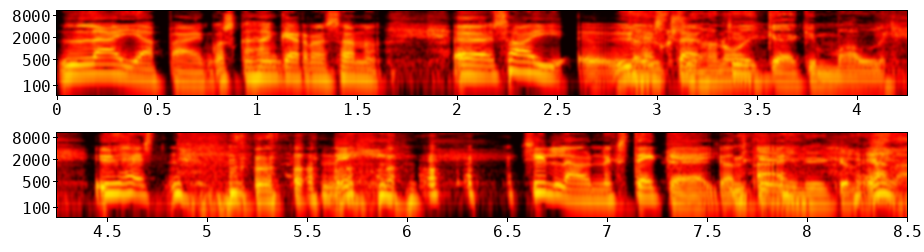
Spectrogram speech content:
Läjäpäin, koska hän kerran sanoi, ö, sai ö, ja yhdestä... yksi ihan oikeakin malli. Yhdestä, niin, sillä onneksi tekee jotain. Niin, niin kyllä. Älä,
